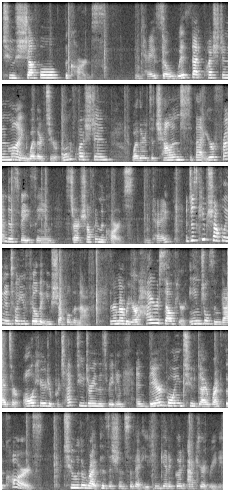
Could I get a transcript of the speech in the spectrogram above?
to shuffle the cards. Okay, so with that question in mind, whether it's your own question, whether it's a challenge that your friend is facing, start shuffling the cards. Okay, and just keep shuffling until you feel that you've shuffled enough. And remember, your higher self, your angels and guides are all here to protect you during this reading, and they're going to direct the cards to the right position so that you can get a good accurate reading.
